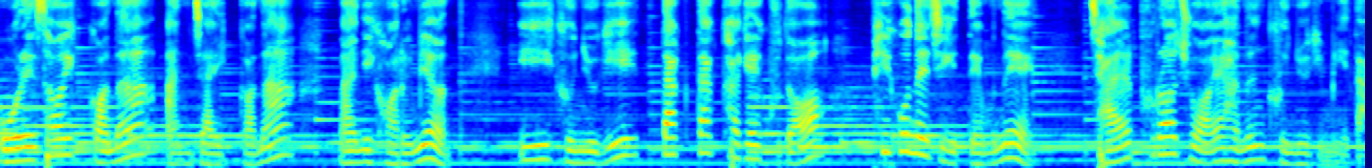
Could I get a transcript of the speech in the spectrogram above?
오래 서 있거나 앉아 있거나 많이 걸으면 이 근육이 딱딱하게 굳어 피곤해지기 때문에 잘 풀어주어야 하는 근육입니다.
